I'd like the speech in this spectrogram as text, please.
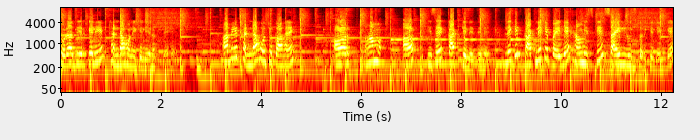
थोड़ा देर के लिए ठंडा होने के लिए रखते हैं। अब ये ठंडा हो चुका है और हम अब इसे काट के लेते हैं। लेकिन काटने के पहले हम इसके साइड लूज करके लेंगे।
